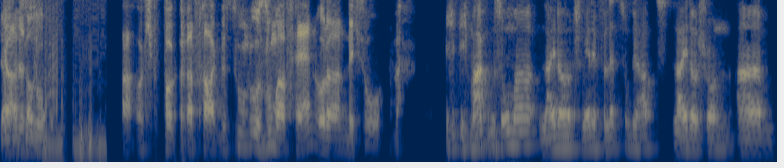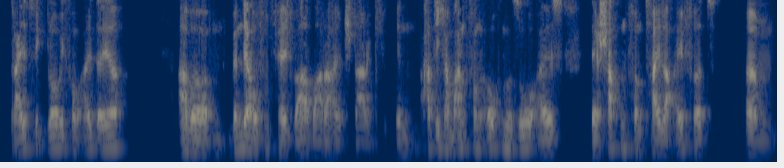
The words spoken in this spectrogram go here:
Ja, ja das du. Ah, okay, ich wollte gerade fragen, bist du ein Usuma-Fan oder nicht so? Ich, ich, mag Usoma, leider schwere Verletzung gehabt, leider schon ähm, 30, glaube ich, vom Alter her. Aber wenn der auf dem Feld war, war er halt stark. Den hatte ich am Anfang auch nur so als der Schatten von Tyler Eifert ähm,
